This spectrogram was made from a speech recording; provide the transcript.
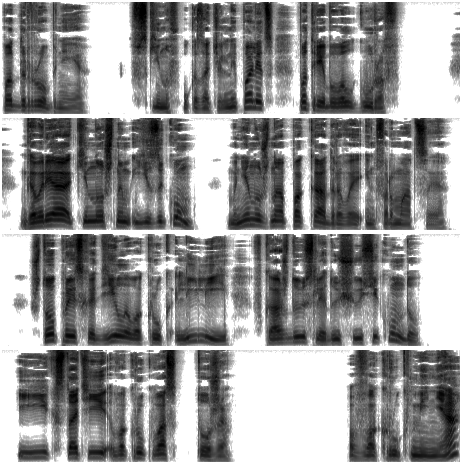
подробнее. Вскинув указательный палец, потребовал Гуров. Говоря киношным языком, мне нужна покадровая информация. Что происходило вокруг Лилии в каждую следующую секунду? И, кстати, вокруг вас тоже. Вокруг меня?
